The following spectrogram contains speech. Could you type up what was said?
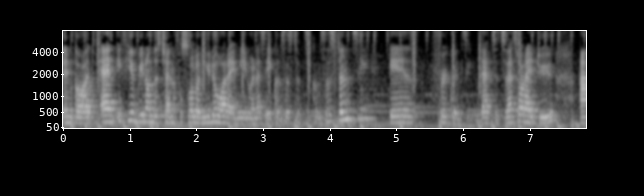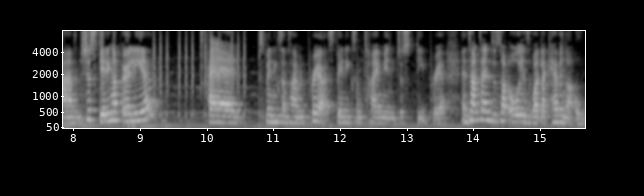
in God. And if you've been on this channel for so long, you know what I mean when I say consistency. Consistency is frequency. That's it. So that's what I do. Um, just getting up earlier and spending some time in prayer, spending some time in just deep prayer. And sometimes it's not always about like having a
